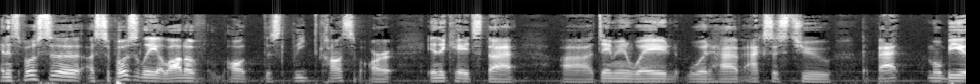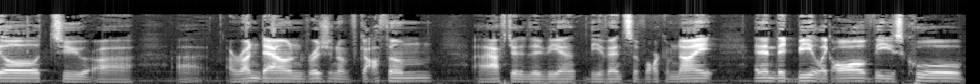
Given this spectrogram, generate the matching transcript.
and it's supposed to uh, supposedly a lot of all this leaked concept art indicates that uh, Damian Wayne would have access to the Batmobile, to uh, uh, a rundown version of Gotham uh, after the the events of Arkham Knight, and then there'd be like all of these cool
